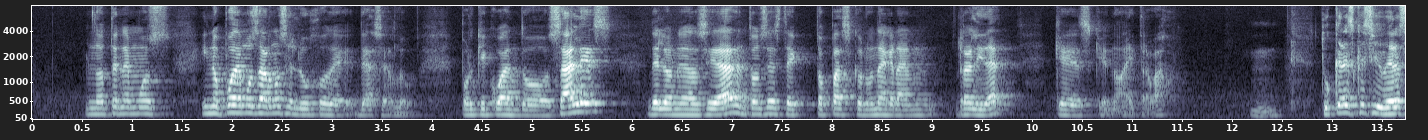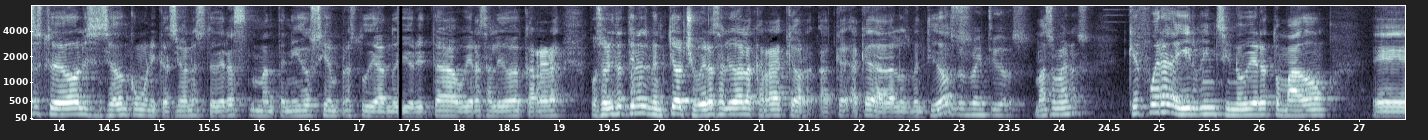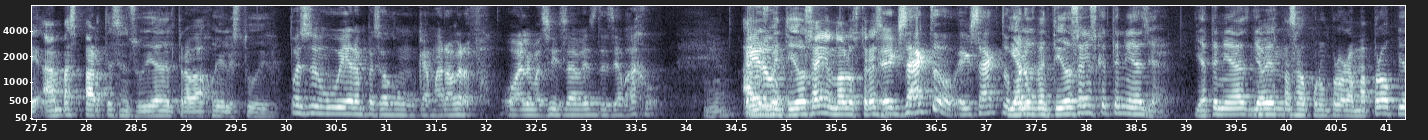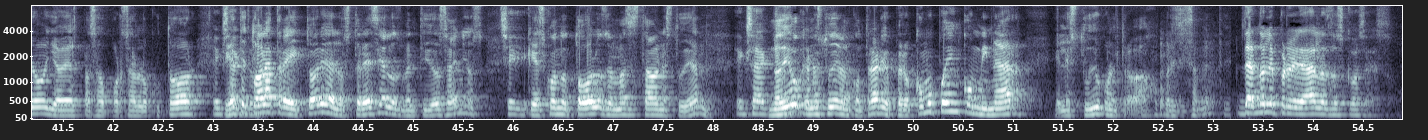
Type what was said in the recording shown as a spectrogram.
No tenemos y no podemos darnos el lujo de, de hacerlo. Porque cuando sales de la universidad, entonces te topas con una gran realidad, que es que no hay trabajo. ¿Tú crees que si hubieras estudiado licenciado en comunicaciones, te hubieras mantenido siempre estudiando y ahorita hubieras salido de carrera? Pues ahorita tienes 28, hubieras salido de la carrera a qué, hora? ¿A qué, a qué edad? ¿A los 22? A los 22. Más o menos. ¿Qué fuera de Irving si no hubiera tomado eh, ambas partes en su vida del trabajo y el estudio? Pues hubiera empezado como camarógrafo o algo así, ¿sabes? Desde abajo. A Pero- los 22 años, no a los 13. Exacto, exacto. Y a los 22 años que tenías ya. Ya tenías, ya habías pasado por un programa propio, ya habías pasado por ser locutor. Fíjate Exacto. toda la trayectoria de los 13 a los 22 años, Sí. que es cuando todos los demás estaban estudiando. Exacto. No digo que no estudien, al contrario, pero ¿cómo pueden combinar el estudio con el trabajo precisamente? Dándole prioridad a las dos cosas.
